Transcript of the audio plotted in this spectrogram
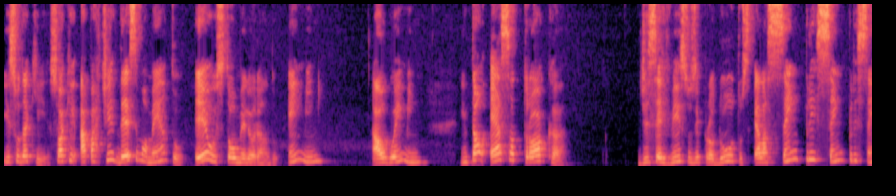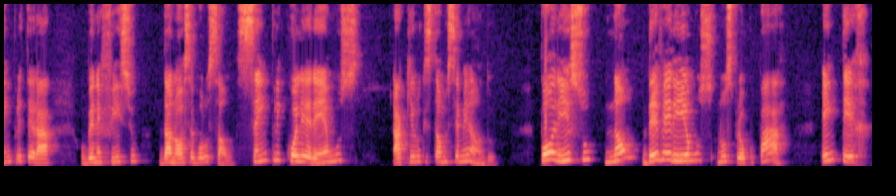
isso daqui. Só que a partir desse momento, eu estou melhorando em mim, algo em mim. Então, essa troca de serviços e produtos, ela sempre, sempre, sempre terá o benefício da nossa evolução. Sempre colheremos aquilo que estamos semeando. Por isso, não deveríamos nos preocupar em ter.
